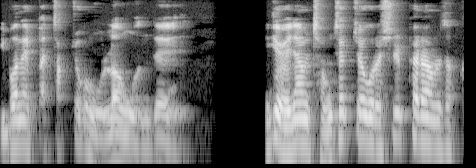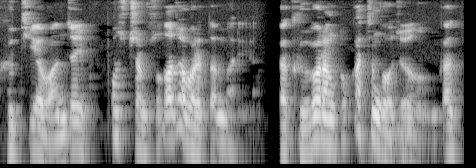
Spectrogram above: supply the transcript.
이번에 바짝 조금 올라온 건데, 이게 왜냐면 정책적으로 실패를 하면서 그 뒤에 완전히 폭포수처럼 쏟아져 버렸단 말이에요. 그러니까 그거랑 똑같은 거죠. 그러니까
